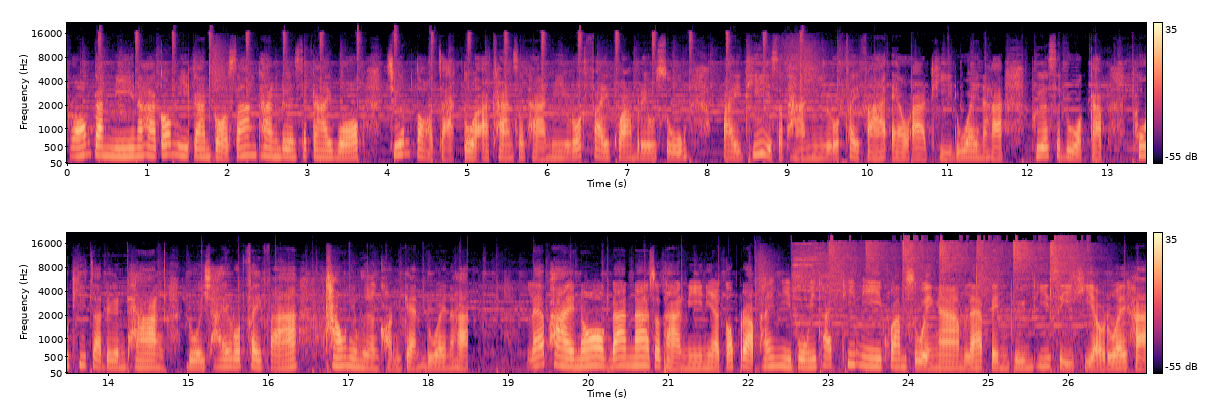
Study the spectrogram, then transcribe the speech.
พร้อมกันนี้นะคะก็มีการก่อสร้างทางเดินสกายวอล์กเชื่อมต่อจากตัวอาคารสถานีรถไฟความเร็วสูงไปที่สถานีรถไฟฟ้า LRT ด้วยนะคะ เพื่อสะดวกกับผู้ที่จะเดินทาง โดยใช้รถไฟฟ้าเข้าในเมืองขอนแก่นด้วยนะคะ และภายนอกด้านหน้าสถานีเนี่ยก็ปรับให้มีภูมิทัศน์ที่มีความสวยงามและเป็นพื้นที่สีเขียวด้วยค่ะ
